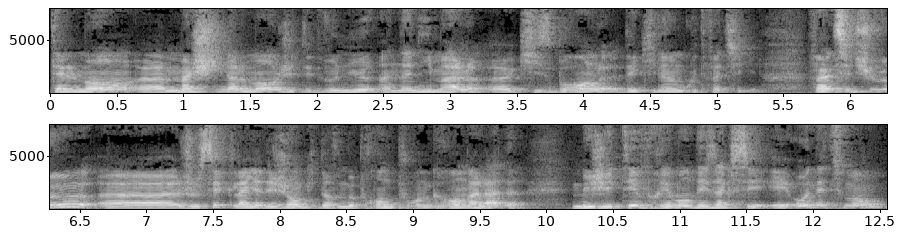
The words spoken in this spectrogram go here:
tellement euh, machinalement j'étais devenu un animal euh, qui se branle dès qu'il a un coup de fatigue. Enfin, si tu veux, euh, je sais que là il y a des gens qui doivent me prendre pour un grand malade, mais j'étais vraiment désaxé. Et honnêtement,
